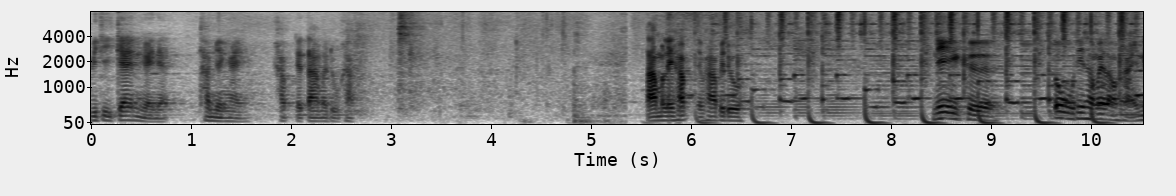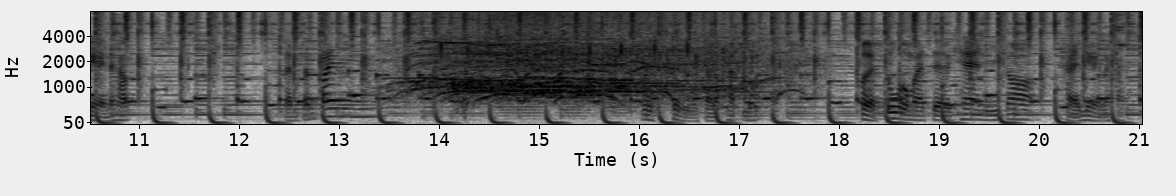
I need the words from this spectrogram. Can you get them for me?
วิธีแก้เหนื่อยเนี่ยทำยังไงครับเดี๋ยวตามมาดูครับ ตามมาเลยครับเดี๋ยวพาไปดู นี่คือตู้ที่ทำให้เราหายเหนื่อยนะครับตันตันไปโอ้โหสารพัดรถครับ เปิดตู้ออกมาเจอแค่นี้ก็หายเหนื่อยแล้วครับ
